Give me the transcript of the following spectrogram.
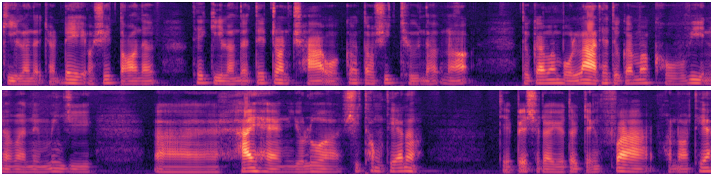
kỳ lần để cho đê ở xí to nữa. Thế kỳ lần để tê tròn trà ở có tao xí thứ nữa, nó tụi cái món bổ la thế tụi cái món khẩu vị nào mà nên mình gì à hai hàng yếu lùa, chỉ thông thế nào. Chế bây giờ yếu tôi chẳng pha còn nó thế.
